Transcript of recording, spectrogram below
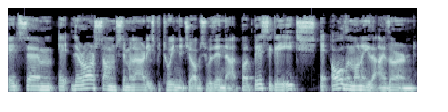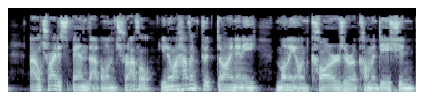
it's um it, there are some similarities between the jobs within that, but basically each all the money that I've earned, I'll try to spend that on travel. You know, I haven't put down any money on cars or accommodation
